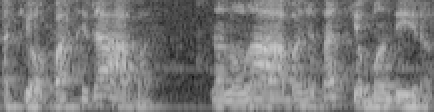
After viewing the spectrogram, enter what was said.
Aqui ó, passei da aba. Na nona aba já está aqui ó, bandeira.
